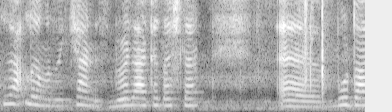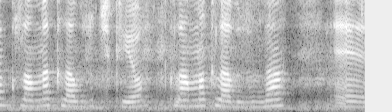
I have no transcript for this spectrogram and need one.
Kulaklığımızın kendisi böyle arkadaşlar. Ee, buradan kullanma kılavuzu çıkıyor. Kullanma kılavuzunda e,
